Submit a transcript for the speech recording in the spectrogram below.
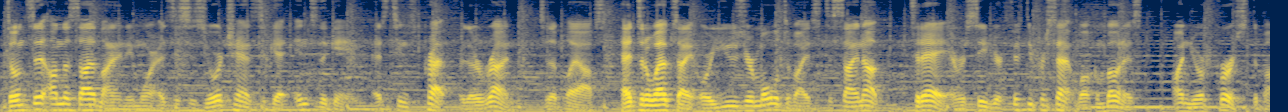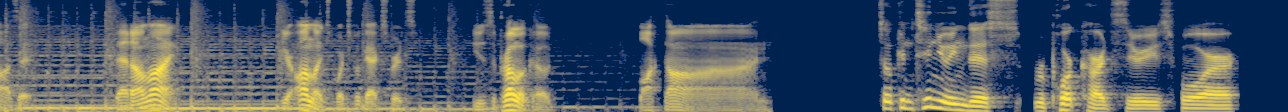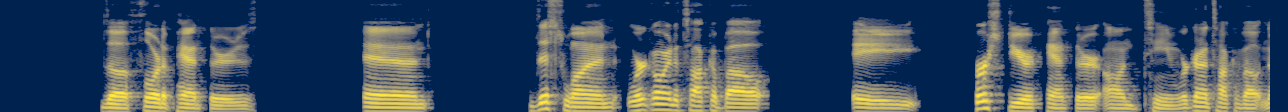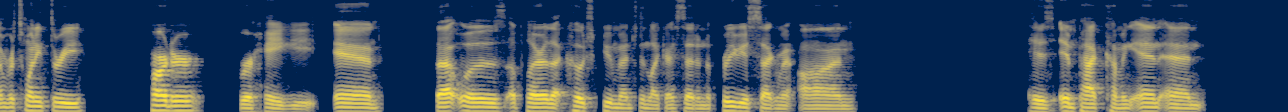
Don't sit on the sideline anymore as this is your chance to get into the game as teams prep for their run to the playoffs. Head to the website or use your mobile device to sign up today and receive your 50% welcome bonus on your first deposit. Bet online, your online sportsbook experts. Use the promo code locked on. So, continuing this report card series for the Florida Panthers, and this one, we're going to talk about a first year Panther on the team. We're going to talk about number 23, Carter Verhaeghe. And that was a player that Coach Q mentioned, like I said in the previous segment, on his impact coming in. And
